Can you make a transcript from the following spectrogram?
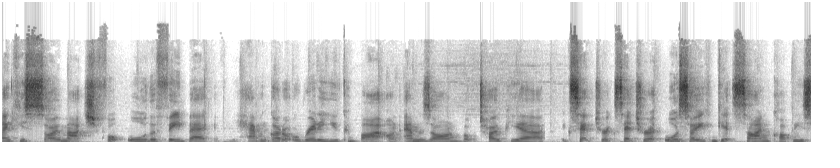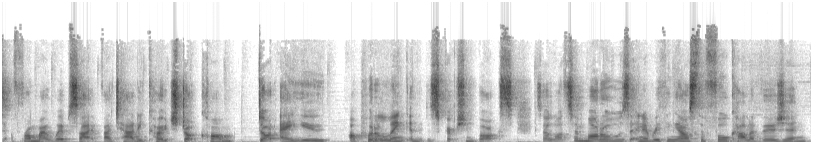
Thank you so much for all the feedback. If you haven't got it already, you can buy it on Amazon, Booktopia, etc., etc. Also, you can get signed copies from my website, vitalitycoach.com.au. I'll put a link in the description box. So, lots of models and everything else. The full color version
